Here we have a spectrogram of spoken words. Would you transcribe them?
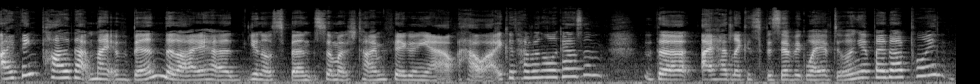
I think part of that might have been that I had, you know, spent so much time figuring out how I could have an orgasm that I had like a specific way of doing it by that point.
